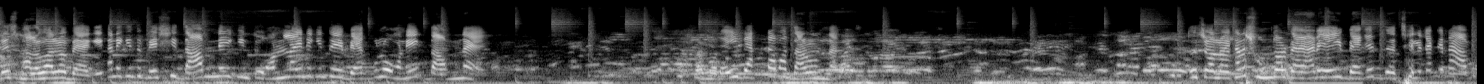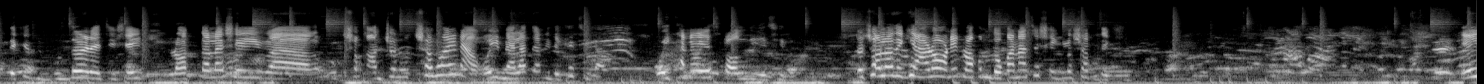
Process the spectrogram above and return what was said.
বেশ ভালো ভালো ব্যাগ এখানে কিন্তু বেশি দাম নেই কিন্তু অনলাইনে কিন্তু এই ব্যাগগুলো অনেক দাম নেয়। এই ব্যাগটা আমার দারুণ লাগে। তো চলো, এখানে সুন্দর ব্যাগ। আরে, এই ব্যাগের ছেলেটাকে না আমি দেখে বুঝতে পেরেছি। সেই রথতলা সেই উৎসব, কাঞ্চন উৎসব হয় না? ওই মেলাতে আমি দেখেছিলাম। ওইখানে ওই স্টল দিয়েছিল। তো চলো দেখি, আরও অনেক রকম দোকান আছে, সেগুলো সব দেখি। এই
